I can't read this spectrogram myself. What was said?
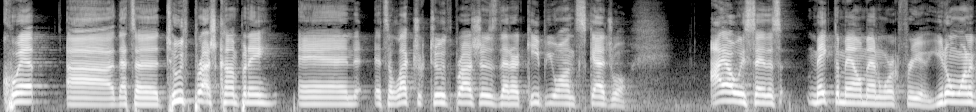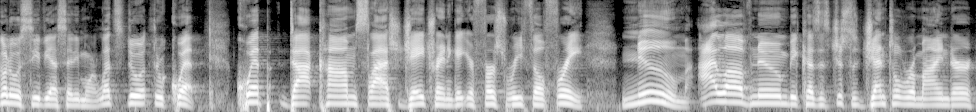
Quip, uh, that's a toothbrush company, and it's electric toothbrushes that are keep you on schedule. I always say this make the mailman work for you. You don't want to go to a CVS anymore. Let's do it through Quip. Quip.com slash JTrain and get your first refill free. Noom. I love Noom because it's just a gentle reminder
